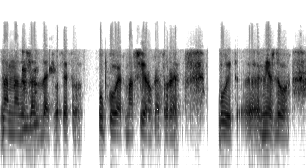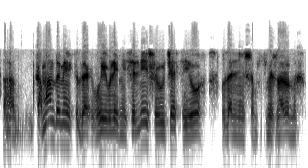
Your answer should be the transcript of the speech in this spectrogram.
Нам надо угу. создать вот эту кубковую атмосферу, которая будет э, между э, командами для выявления сильнейшего и участия его в дальнейшем международных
